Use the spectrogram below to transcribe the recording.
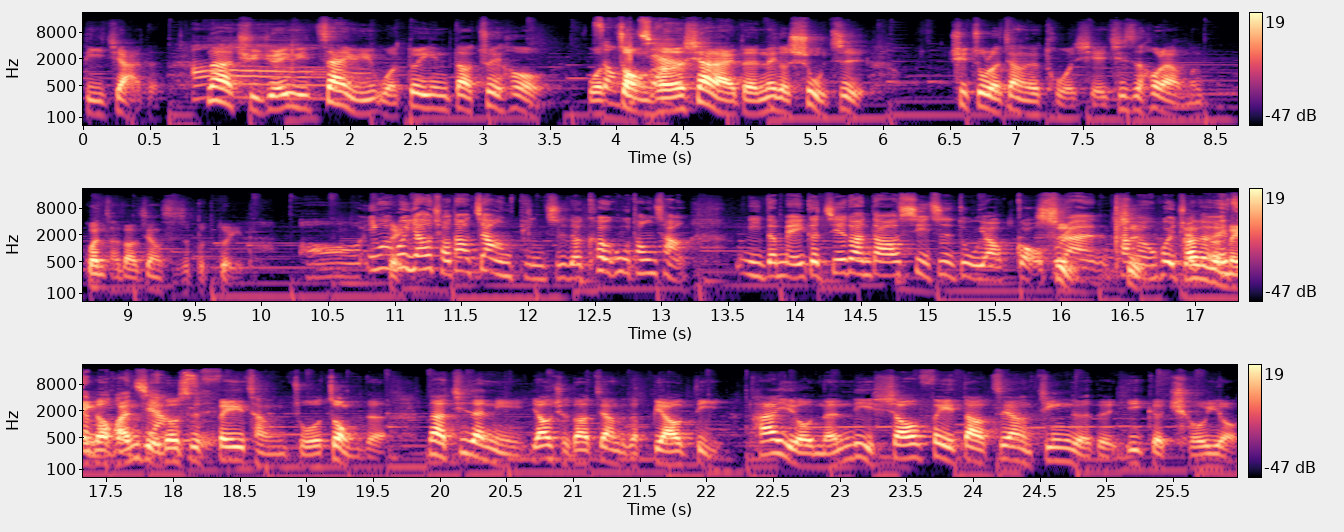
低价的。哦、那取决于在于我对应到最后我总和下来的那个数字，去做了这样的妥协。其实后来我们观察到这样子是不对的。哦，因为会要求到这样品质的客户，通常你的每一个阶段都要细致度要够，不然他们会觉得他的每个环节都是非常着重的。那既然你要求到这样的一个标的，他有能力消费到这样金额的一个球友，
